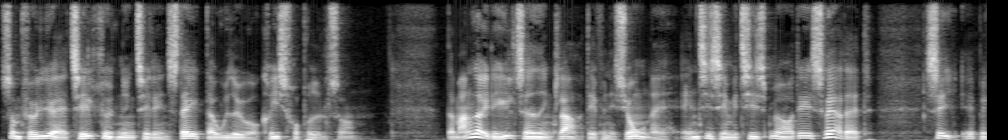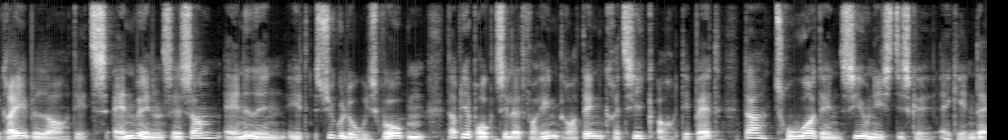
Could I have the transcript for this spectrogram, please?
som følge af tilknytning til en stat, der udøver krigsforbrydelser. Der mangler i det hele taget en klar definition af antisemitisme, og det er svært at se begrebet og dets anvendelse som andet end et psykologisk våben, der bliver brugt til at forhindre den kritik og debat, der truer den sionistiske agenda.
